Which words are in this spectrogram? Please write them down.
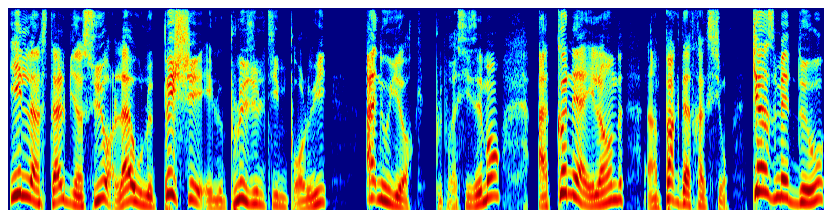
il l'installe bien sûr là où le péché est le plus ultime pour lui, à New York, plus précisément à Coney Island, un parc d'attractions. 15 mètres de haut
